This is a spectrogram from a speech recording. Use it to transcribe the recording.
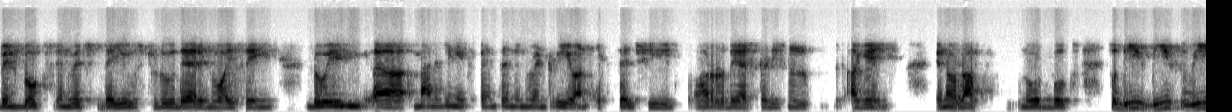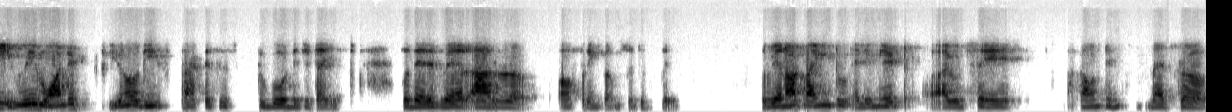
bill books in which they used to do their invoicing doing uh, managing expense and inventory on excel sheets or their traditional again you know rough notebooks. So these these we we wanted you know these practices to go digitized. So there is where our uh, offering comes into play. So we are not trying to eliminate i would say accounting. That's a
